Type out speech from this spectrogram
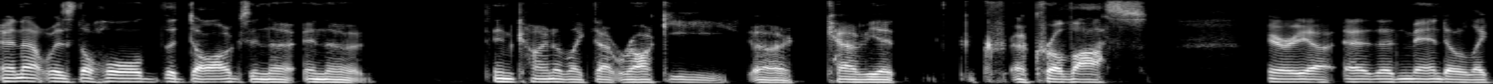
And that was the whole the dogs in the in the in kind of like that rocky uh caveat c- uh, crevasse area and then mando like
